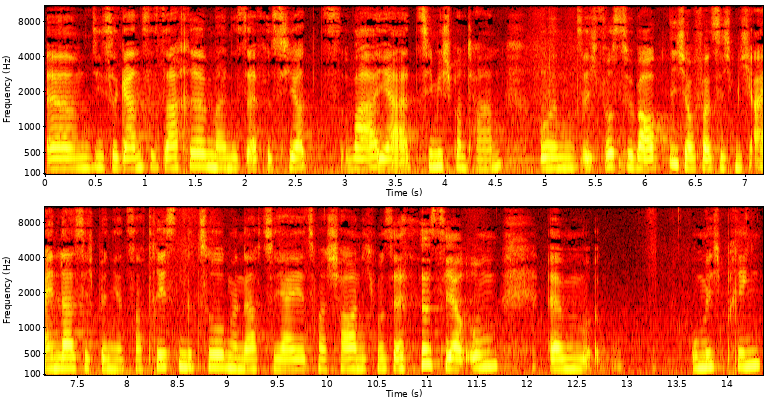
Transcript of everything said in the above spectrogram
Ähm, diese ganze Sache meines FSJs war ja ziemlich spontan und ich wusste überhaupt nicht, auf was ich mich einlasse. Ich bin jetzt nach Dresden gezogen und dachte, ja, jetzt mal schauen, ich muss ja das Jahr um, ähm, um mich bringen,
